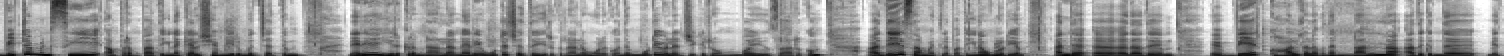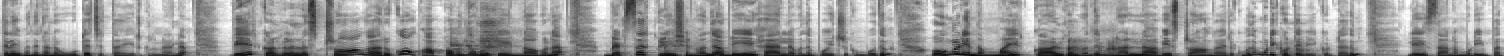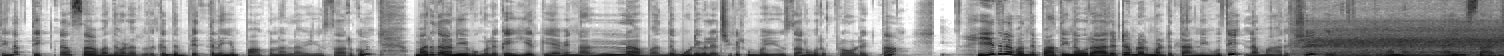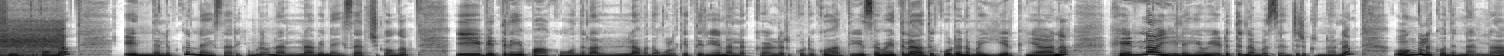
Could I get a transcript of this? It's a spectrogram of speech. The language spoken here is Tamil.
விட்டமின் சி அப்புறம் பார்த்தீங்கன்னா கால்சியம் இரும்பு சத்து நிறைய இருக்கிறனால நிறைய ஊட்டச்சத்தும் இருக்கிறனால உங்களுக்கு வந்து முடி வளர்ச்சிக்கு ரொம்ப யூஸாக இருக்கும். அதே சமயத்தில் பார்த்தீங்கன்னா உங்களுடைய அந்த அதாவது வேர்க்கால்களை வந்து நல்லா அதுக்கு இந்த வெத்தலை வந்து நல்லா ஊட்டச்சத்தாக இருக்கிறனால வேர்க்கால்கள் நல்லா ஸ்ட்ராங்காக இருக்கும். அப்போ வந்து உங்களுக்கு என்ன ஆகும்னா பிளட் சர்க்குலேஷன் வந்து வந்து அப்படியே ஹேரில் வந்து போயிட்டுருக்கும்போது உங்களுடைய அந்த மயிர்கால்கள் வந்து நல்லாவே ஸ்ட்ராங்காக இருக்கும்போது முடி கொட்டவே கொட்டாது லேசான முடியும் பார்த்திங்கன்னா திக்னஸ்ஸாக வந்து வளர்கிறதுக்கு இந்த வெத்தலையும் பார்க்கும் நல்லாவே யூஸாக இருக்கும். மருதாணி உங்களுக்கு இயற்கையாகவே நல்லா வந்து முடி வளர்ச்சிக்கு ரொம்ப யூஸான ஒரு ப்ராடக்ட் தான். இதில் வந்து பார்த்திங்கன்னா ஒரு அரை டம்ளர் மட்டும் தண்ணி ஊற்றி நம்ம அரைச்சி எடுத்துக்கோங்க நல்லா நைஸாக அரைச்சி எடுத்துக்கோங்க. எந்த அளவுக்கு நைஸாக அரைக்க முடியும் நல்லாவே நைஸாக அரைச்சிக்கோங்க. ஏ வெத்தலையை பார்க்கும் வந்து நல்லா வந்து உங்களுக்கே தெரியும். நல்ல கலர் கொடுக்கும். அதே சமயத்தில் அது கூட நம்ம இயற்கையான ஹென்னா இலையும் எடுத்து நம்ம செஞ்சுருக்கனால உங்களுக்கு வந்து நல்லா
